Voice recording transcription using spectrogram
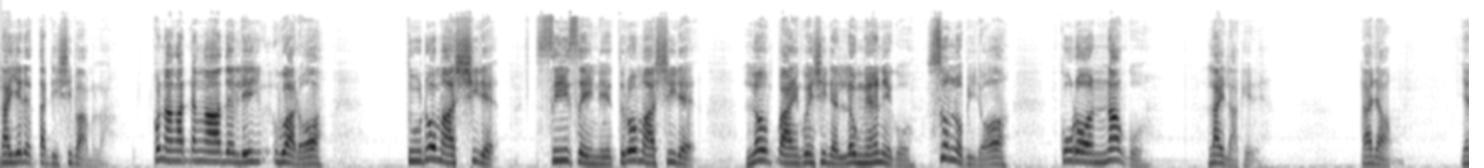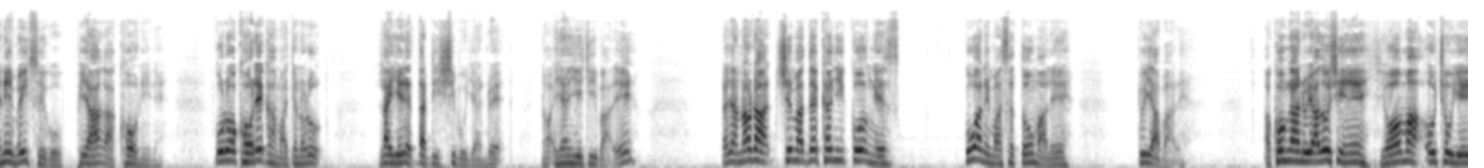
လိုက်ရတဲ့တတ်တိရှိပါမလားခုနကတငါတဲ့လေးဦးကတော့သူတို့မှာရှိတဲ့စီးစိမ်တွေသူတို့မှာရှိတဲ့လုံပိုင်ခွင့်ရှိတဲ့လုပ်ငန်းတွေကိုစွန့်လွတ်ပြီးတော့ကိုတော်နောက်ကိုလိုက်လာခဲ့တယ်။ဒါကြောင့်ယနေ့မိတ်ဆွေကိုဖះကခေါ်နေတယ်။ ကိုတော်ခေါ်တဲ့အခါမှာကျွန်တော်တို့လိုက်ရတဲ့တတ်တိရှိဖို့ရန်အတွက်เนาะအရန်ရေးကြည့်ပါတယ်။ဒါကြောင့်နောက်ထပ်ရှင်မသက်ခန်းကြီးကိုငယ်ကိုကနေမှ73မှာလဲတွေ့ရပါတယ်။အခွန်ခံတွေရလို့ရှိရင်ယောမအုပ်ချုပ်ရေး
